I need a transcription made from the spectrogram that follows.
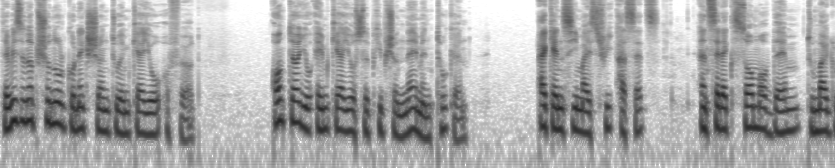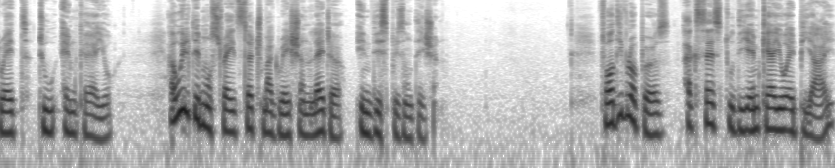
There is an optional connection to MKIO offered. Enter your MKIO subscription name and token. I can see my three assets and select some of them to migrate to MKIO. I will demonstrate such migration later in this presentation. For developers, access to the MKIO API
